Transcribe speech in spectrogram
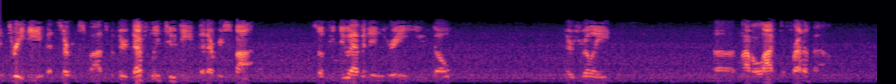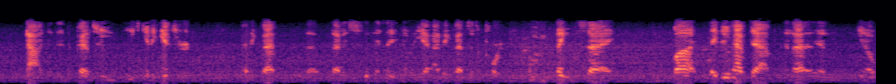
and three deep at certain spots, but they're definitely two deep at every spot. So if you do have an injury, you don't. There's really uh, not a lot to fret about. Now it, it depends who who's getting injured. I think that that that is, yeah, I think that's an important thing to say but they do have depth, and that, and you know,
